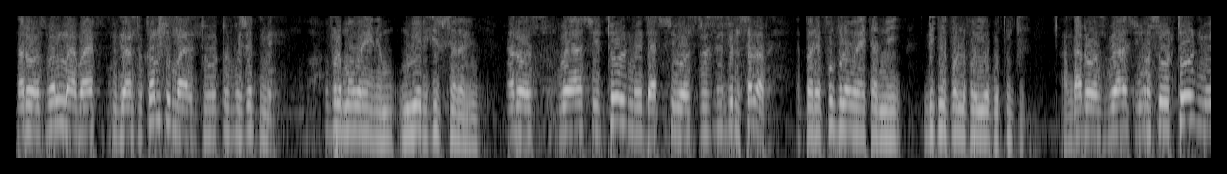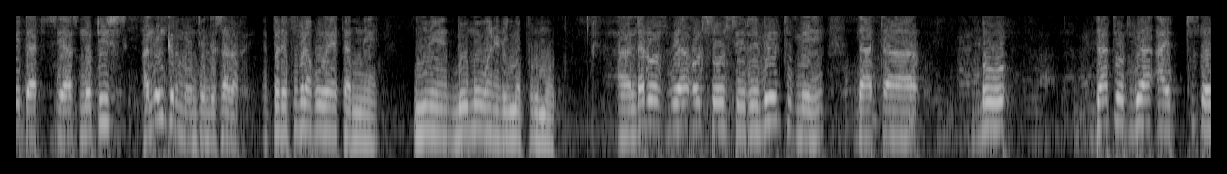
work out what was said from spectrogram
That was when my wife began to come to Mile 2 to visit me. That was where she told me that she was receiving salary. And that was where she also told me that she has noticed an increment in the salary. And that was where also she revealed to me that uh, that was where I t- uh,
